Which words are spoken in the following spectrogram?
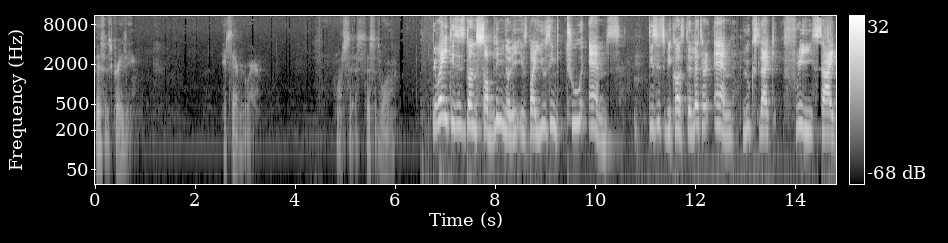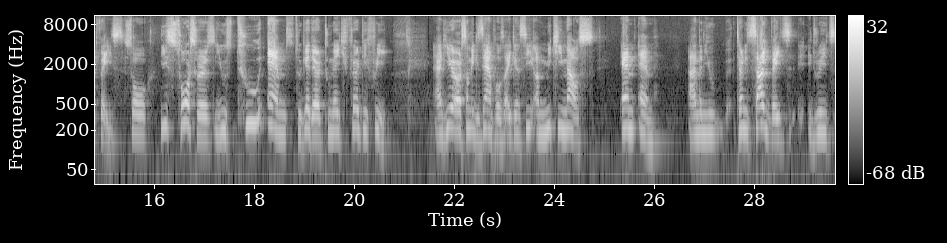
This is crazy. It's everywhere. Watch this. This is wild. The way this is done subliminally is by using two M's. This is because the letter M looks like free sideways. So these sorcerers use two M's together to make 33. And here are some examples. I can see a Mickey Mouse, MM. And when you turn it sideways, it reads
